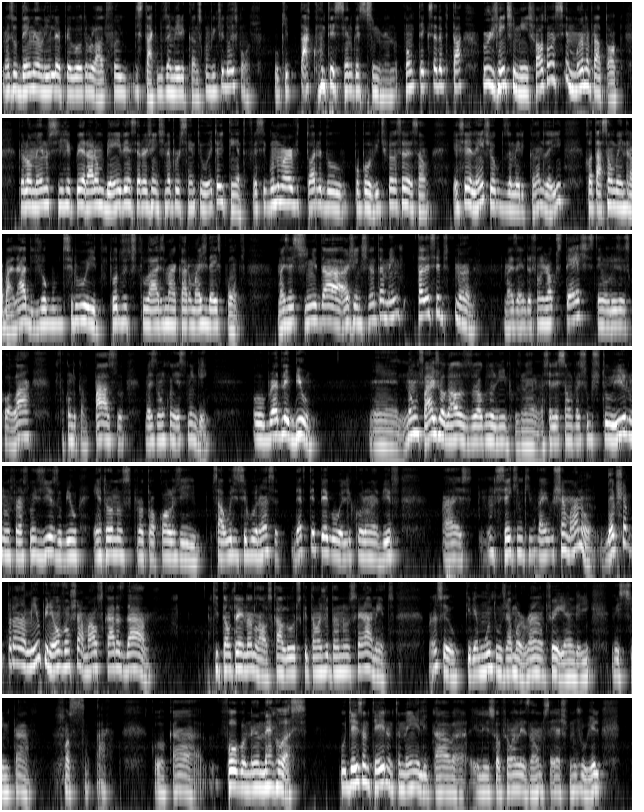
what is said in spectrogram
Mas o Damian Lillard, pelo outro lado, foi destaque dos americanos com 22 pontos o que tá acontecendo com esse time, né? Vão ter que se adaptar urgentemente. Falta uma semana para Tóquio. Pelo menos se recuperaram bem e venceram a Argentina por 108 a 80. Foi a segunda maior vitória do Popovich pela seleção. Excelente jogo dos americanos aí, rotação bem trabalhada e jogo distribuído. Todos os titulares marcaram mais de 10 pontos. Mas esse time da Argentina também tá decepcionando. Mas ainda são jogos testes, tem o Luiz Escolar, Facundo Campasso, mas não conheço ninguém. O Bradley Bill é, não vai jogar os Jogos Olímpicos, né? A seleção vai substituí-lo nos próximos dias. O Bill entrou nos protocolos de saúde e segurança. Deve ter pego ele coronavírus. Mas não sei quem que vai chamar, não. Deve para na minha opinião, vão chamar os caras da que estão treinando lá, os calouros que estão ajudando nos treinamentos. Mas não sei, eu queria muito um Jamoran, um Trey Young aí nesse time pra, nossa, pra colocar fogo no negócio. O Jason Tatum também, ele tava, ele sofreu uma lesão, não sei, acho que no joelho.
